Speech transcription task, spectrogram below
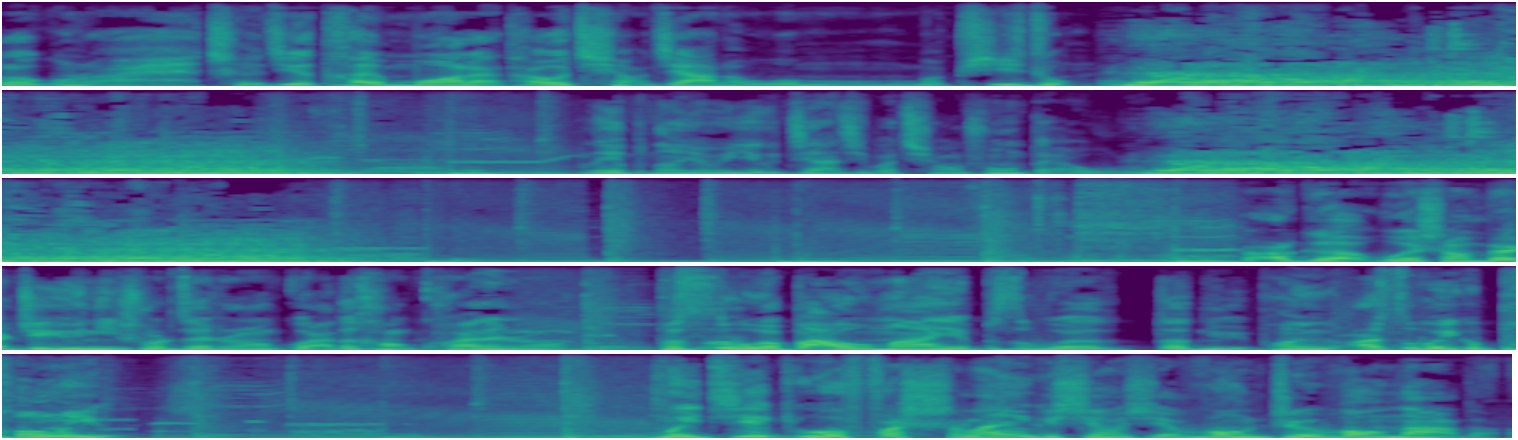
我老公说：“哎，车间太忙了，他要请假了，我没批准。那也不能因为一个假期把青春耽误了。”说二哥，我身边就有你说的这种管得很宽的人，不是我爸我妈，也不是我的女朋友，而是我一个朋友，每天给我发十来个信息，问这问那的。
